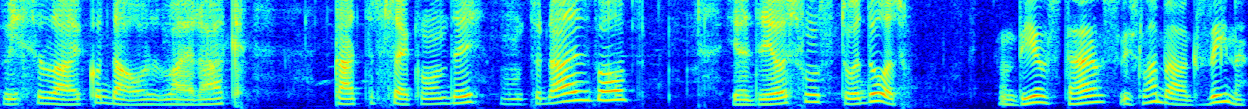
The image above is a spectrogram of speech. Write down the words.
visu laiku daudz vairāk. Katru sekundi mums tur aizbaud, ja Dievs mums to dod. Un Dievs tēvs vislabāk zina,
